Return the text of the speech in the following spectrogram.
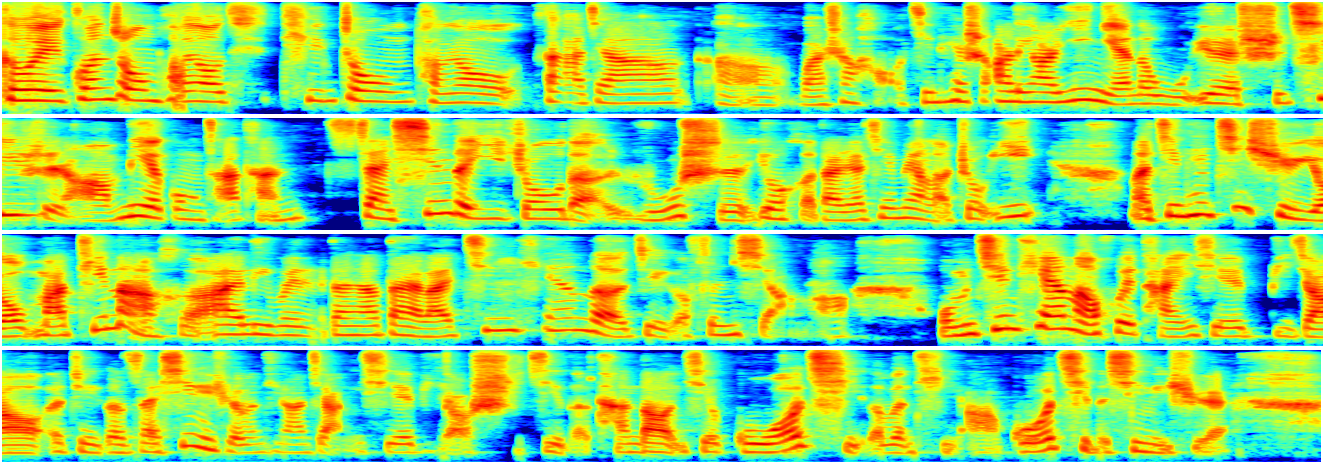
各位观众朋友、听众朋友，大家呃晚上好！今天是二零二一年的五月十七日啊，灭共杂谈在新的一周的如实又和大家见面了。周一，那今天继续由马蒂娜和艾丽为大家带来今天的这个分享啊。我们今天呢会谈一些比较呃，这个在心理学问题上讲一些比较实际的，谈到一些国企的问题啊，国企的心理学。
